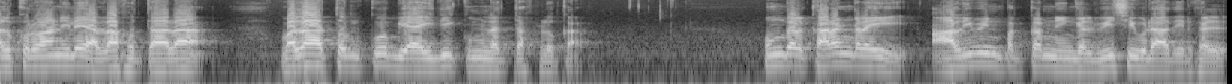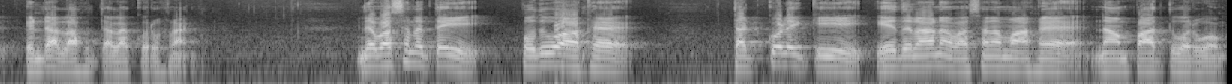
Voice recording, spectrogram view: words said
அல் குர்ஆனிலே அல்லாஹு தாலா வலா துல்கு பி ஐதி கும்லத்தஹ்லுகா உங்கள் கரங்களை அழிவின் பக்கம் நீங்கள் வீசி விடாதீர்கள் என்று அல்லாஹு தாலா கூறுகிறான். இந்த வசனத்தை பொதுவாக தற்கொலைக்கு எதிரான வசனமாக நாம் பார்த்து வருவோம்.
